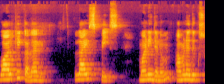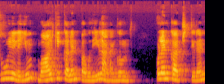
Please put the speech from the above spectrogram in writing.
வாழ்க்கை கலன் லைஃப் ஸ்பேஸ் மனிதனும் அவனது சூழ்நிலையும் வாழ்க்கை கலன் பகுதியில் அடங்கும். புலன்காட்சி திறன்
